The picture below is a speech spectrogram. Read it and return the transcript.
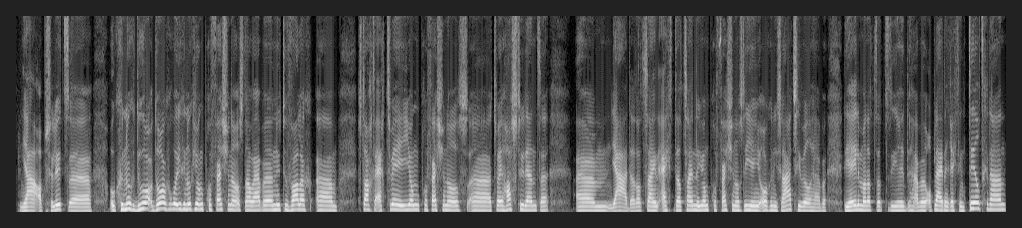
Ja, absoluut. Uh, ook genoeg door, doorgroeien, genoeg jong professionals. Nou, we hebben nu toevallig um, starten echt twee jong professionals, twee HAS-studenten. Um, ja, dat, dat zijn echt dat zijn de jong professionals die je in je organisatie wil hebben. Die helemaal dat, dat die hebben opleiding richting teelt gedaan.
